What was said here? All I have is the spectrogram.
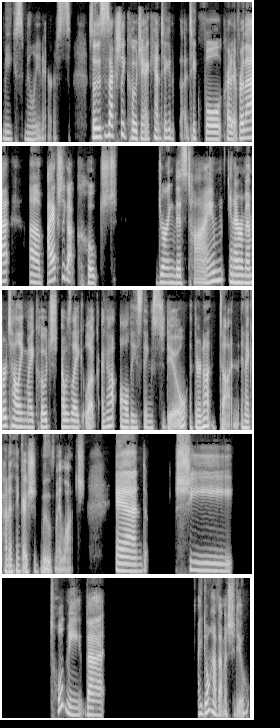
makes millionaires. So this is actually coaching. I can't take uh, take full credit for that. Um, I actually got coached during this time, and I remember telling my coach, I was like, "Look, I got all these things to do, and they're not done, and I kind of think I should move my launch." And she told me that I don't have that much to do.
